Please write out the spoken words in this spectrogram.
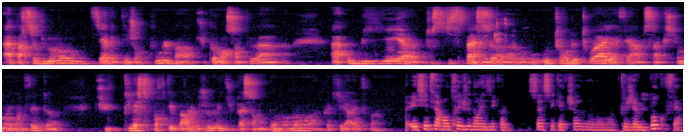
À partir du moment où tu es avec des gens cool, ben, tu commences un peu à, à oublier euh, tout ce qui se passe euh, autour de toi et à faire abstraction. Et en fait, euh, tu te laisses porter par le jeu et tu passes un bon moment quoi qu'il arrive. Quoi. Essayer de faire rentrer le jeu dans les écoles. Ça, c'est quelque chose que j'aime beaucoup faire.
